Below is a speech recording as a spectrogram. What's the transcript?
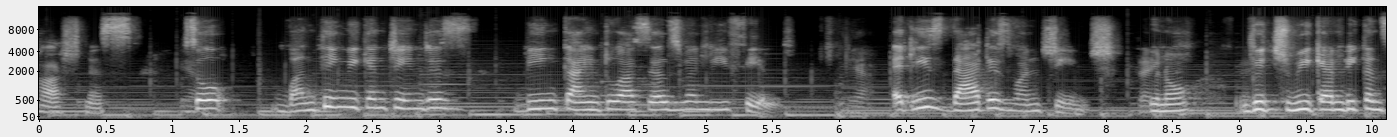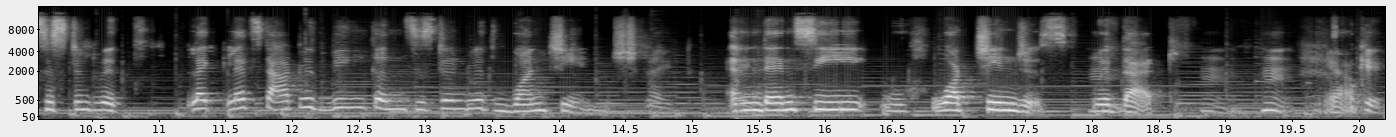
harshness Yeah. so one thing we can change is being kind to ourselves when we fail yeah at least that is one change right. you know which we can be consistent with like let's start with being consistent with one change right and then see what changes with Mhm. that Hmm. Hmm. Yeah. Okay.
